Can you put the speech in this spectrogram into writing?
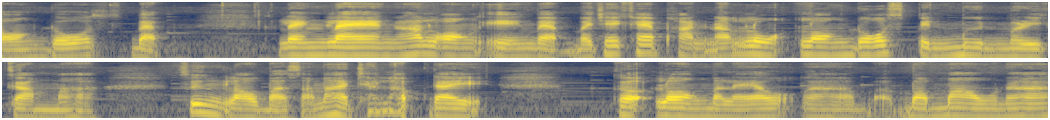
ลองโดสแบบแรงๆนะลองเองแบบไม่ใช่แค่พันนะลองลองโดสเป็นหมื่นมิลลิกรัมอะค่ะซึ่งเราบาสามารถจะรับได้ก็ลองมาแล้วอ่าบะเมานะคะ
